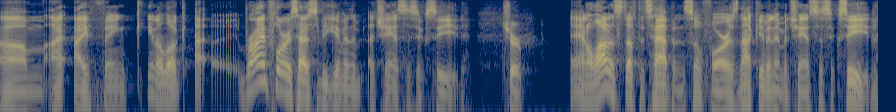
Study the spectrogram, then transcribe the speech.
Um, I, I think, you know, look, uh, Brian Flores has to be given a chance to succeed. sure. And a lot of the stuff that's happening so far has not given him a chance to succeed.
